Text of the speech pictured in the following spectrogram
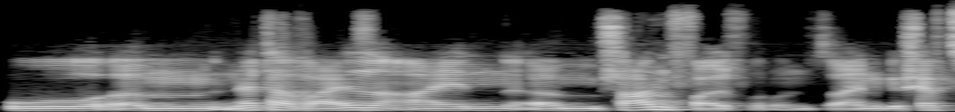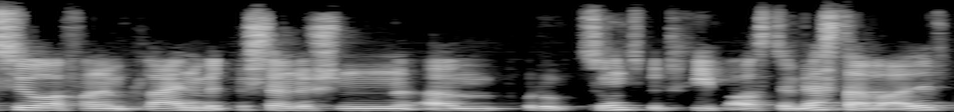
wo ähm, netterweise ein ähm, Schadenfall von uns, ein Geschäftsführer von einem kleinen mittelständischen ähm, Produktionsbetrieb aus dem Westerwald,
